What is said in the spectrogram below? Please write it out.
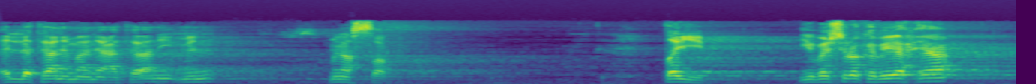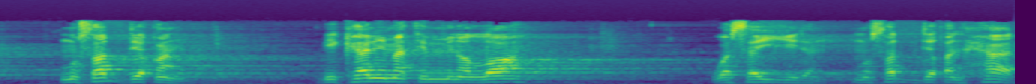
علتان مانعتان من من الصرف. طيب يبشرك بيحيى مصدقا بكلمة من الله وسيدا مصدقا حال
